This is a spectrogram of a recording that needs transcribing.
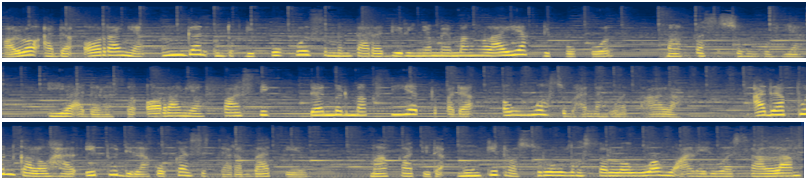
kalau ada orang yang enggan untuk dipukul sementara dirinya memang layak dipukul, maka sesungguhnya ia adalah seorang yang fasik dan bermaksiat kepada Allah Subhanahu wa taala. Adapun kalau hal itu dilakukan secara batil, maka tidak mungkin Rasulullah Shallallahu alaihi wasallam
